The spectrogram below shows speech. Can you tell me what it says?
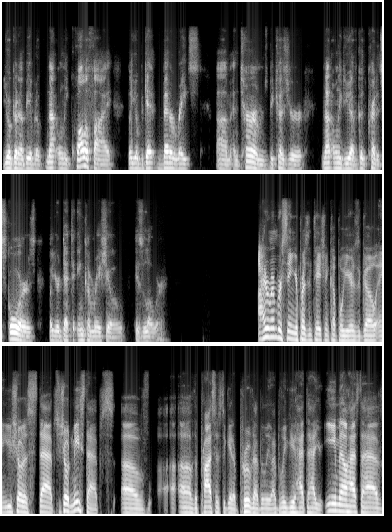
you're going to be able to not only qualify, but you'll get better rates um, and terms because you're not only do you have good credit scores, but your debt to income ratio is lower. I remember seeing your presentation a couple years ago, and you showed us steps. You showed me steps of uh, of the process to get approved. I believe. I believe you had to have your email has to have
